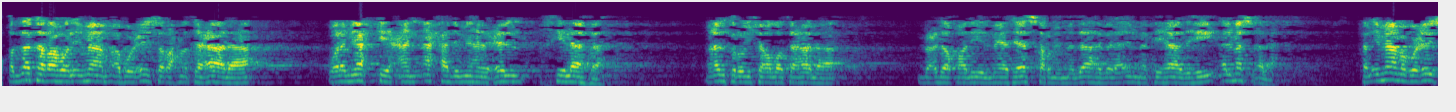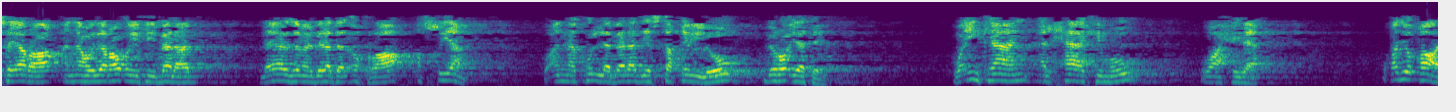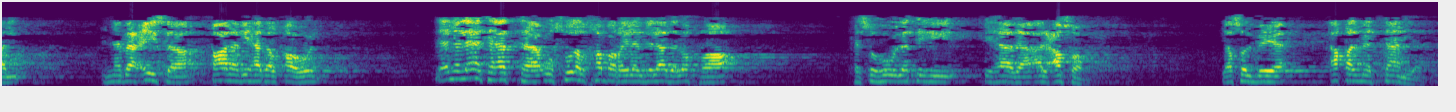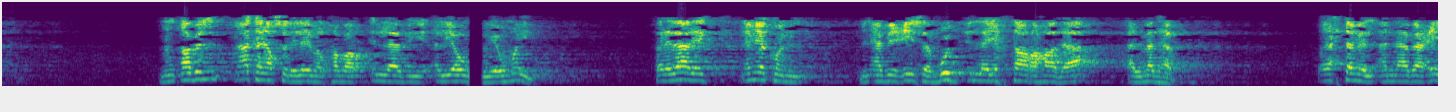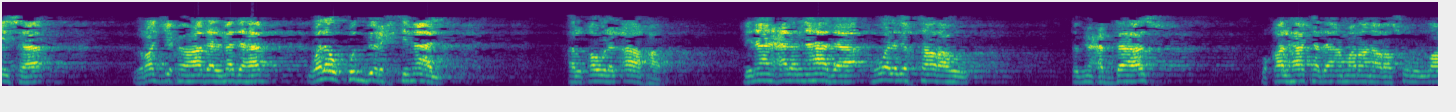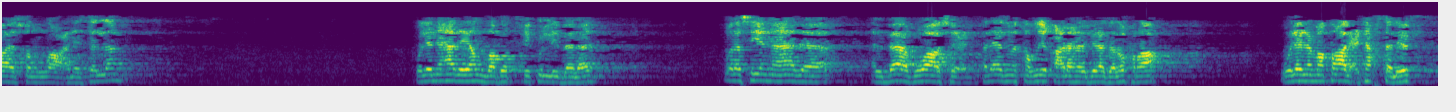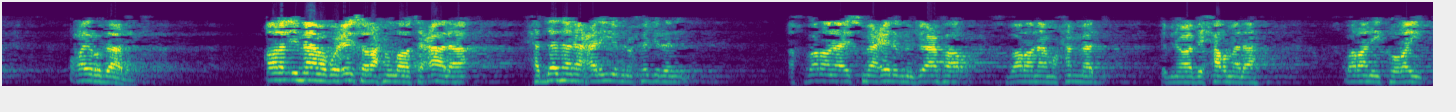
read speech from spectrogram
وقد ذكره الإمام أبو عيسى رحمه تعالى ولم يحكي عن أحد من العلم خلافه. ونذكر إن شاء الله تعالى بعد قليل ما يتيسر من مذاهب الأئمة في هذه المسألة. فالإمام أبو عيسى يرى أنه إذا رؤي في بلد لا يلزم البلاد الأخرى الصيام وأن كل بلد يستقل برؤيته. وإن كان الحاكم واحدا. وقد يقال إن أبا عيسى قال بهذا القول لأن لا يتأتى وصول الخبر إلى البلاد الأخرى كسهولته في هذا العصر. يصل بأقل من الثانية. من قبل ما كان يصل إليهم الخبر إلا باليوم اليومين. فلذلك لم يكن من أبي عيسى بد إلا يختار هذا المذهب. ويحتمل أن أبا عيسى يرجح هذا المذهب ولو قدر احتمال القول الآخر بناء على أن هذا هو الذي اختاره ابن عباس وقال هكذا أمرنا رسول الله صلى الله عليه وسلم ولأن هذا ينضبط في كل بلد ولا سيما هذا الباب واسع فلا يلزم التضييق على البلاد الأخرى ولأن المطالع تختلف وغير ذلك. قال الإمام أبو عيسى رحمه الله تعالى حدثنا علي بن حجر أخبرنا إسماعيل بن جعفر أخبرنا محمد بن أبي حرملة أخبرني كريب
